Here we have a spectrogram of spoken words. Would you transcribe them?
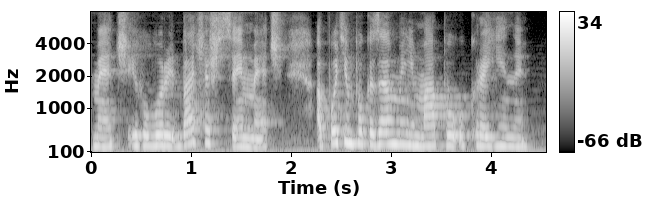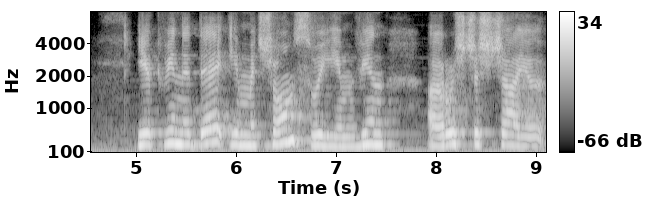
меч, і говорить: бачиш цей меч? А потім показав мені мапу України. І як він іде і мечом своїм він розчищає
